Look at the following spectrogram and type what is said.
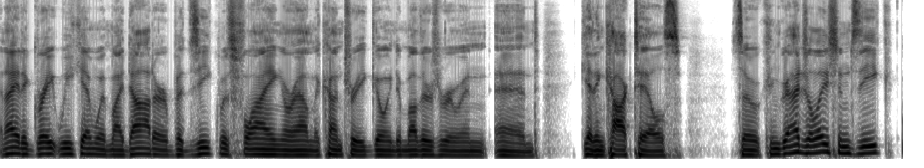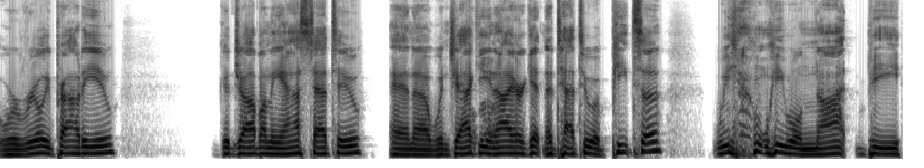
and I had a great weekend with my daughter. But Zeke was flying around the country, going to Mother's Ruin and getting cocktails. So congratulations, Zeke. We're really proud of you. Good job on the ass tattoo. And uh, when Jackie and I are getting a tattoo of pizza, we we will not be.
